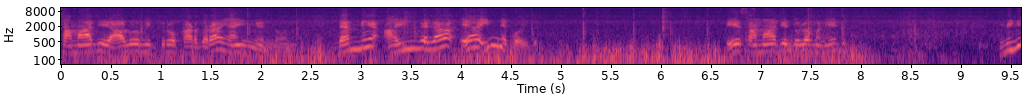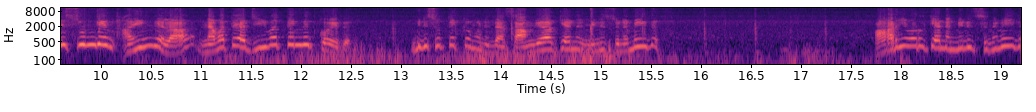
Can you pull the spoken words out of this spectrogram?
සමාජයේ යාළුවෝ මිත්‍රෝ කරදරයි අයින් වෙන්න ඕනේ. දැන් මේ අයින් වෙලා එයා ඉන්නේ කොයිද? ඒ සමාජය තුලම නේද? මිනිසුන්ගෙන් අයින් වෙලා නැවත ජීවත් වෙන්නේ කොයිද? මිනිසුත් එක්කමනේ. දැන් සංඝයා කියන්නේ මිනිස්සු නෙමෙයිද? ආර්යවරු කියන්නේ මිනිස්සු නෙමෙයිද?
